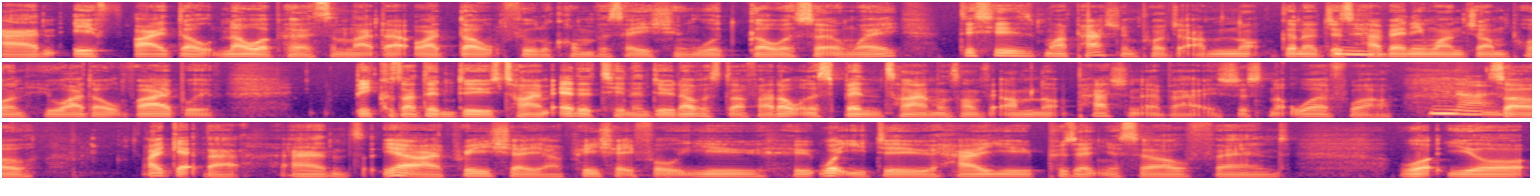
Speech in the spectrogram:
and if I don't know a person like that or I don't feel the conversation would go a certain way, this is my passion project. I'm not gonna just have mm. anyone jump on who I don't vibe with. Because I didn't do time editing and doing other stuff. I don't want to spend time on something I'm not passionate about. It's just not worthwhile. No. So I get that, and yeah, I appreciate. You. I appreciate for you who what you do, how you present yourself, and what you're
